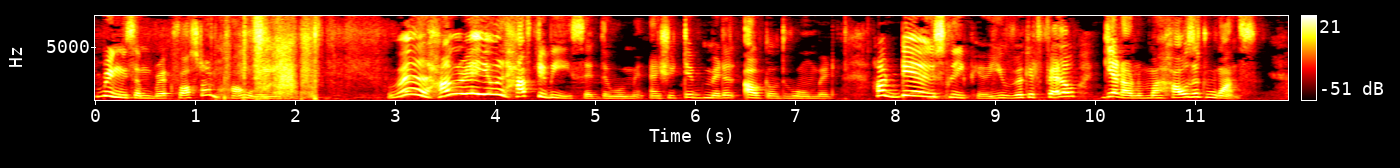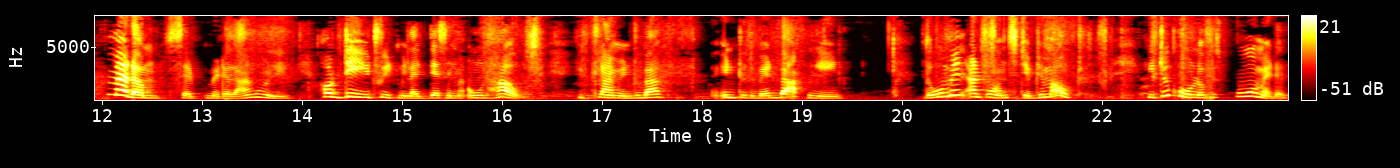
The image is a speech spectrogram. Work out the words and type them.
Bring me some breakfast, I'm hungry. Well, hungry you will have to be, said the woman, and she tipped Meddle out of the warm bed. How dare you sleep here, you wicked fellow? Get out of my house at once. Madam, said Meddle angrily, how dare you treat me like this in my own house? He climbed into, back, into the bed back again. The woman at once tipped him out. He took hold of his poor Meddle,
